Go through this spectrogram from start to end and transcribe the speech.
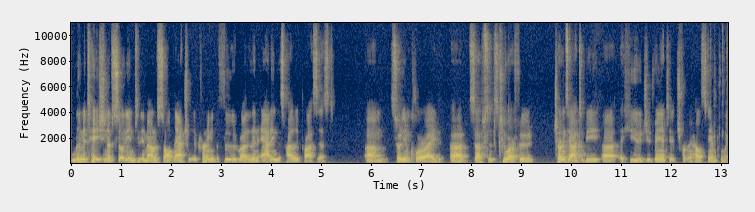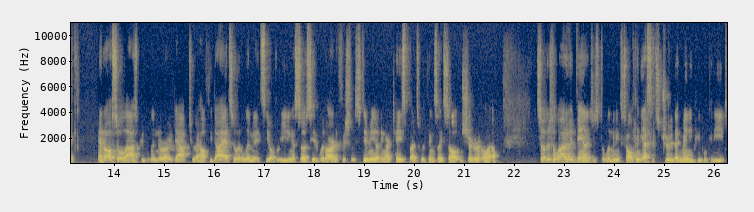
limitation of sodium to the amount of salt naturally occurring in the food rather than adding this highly processed um, sodium chloride uh, substance to our food turns out to be uh, a huge advantage from a health standpoint. And it also allows people to neuroadapt to a healthy diet, so it eliminates the overeating associated with artificially stimulating our taste buds with things like salt and sugar and oil. So there's a lot of advantages to limiting salt. And yes, it's true that many people could eat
